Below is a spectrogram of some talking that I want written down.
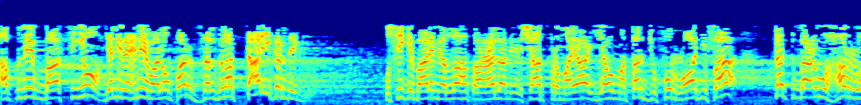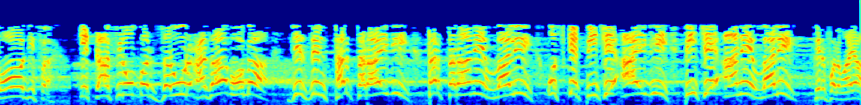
اپنے باسیوں یعنی رہنے والوں پر زلزلہ تاری کر دے گی۔ اسی کے بارے میں اللہ تعالی نے ارشاد فرمایا، یوم ترجفر روجفا تتبع ہر رودفہ کہ کافروں پر ضرور عذاب ہوگا، جس دن تھر تھر آئے گی، تھر تھرانے والی اس کے پیچھے آئے گی، پیچھے آنے والی۔ پھر فرمایا،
